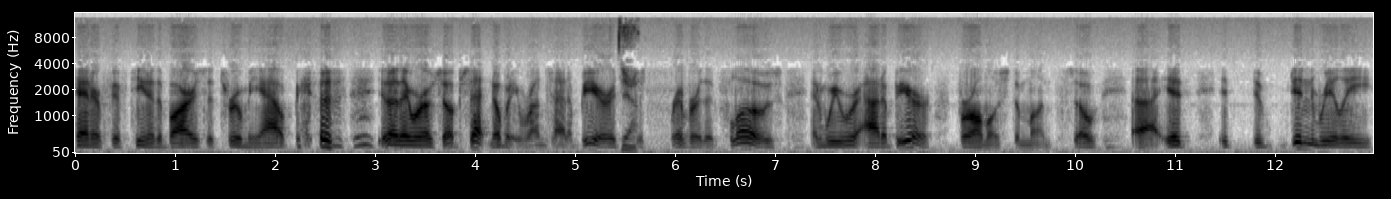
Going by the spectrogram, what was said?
10 or 15 of the bars that threw me out because you know they were so upset nobody runs out of beer it's yeah. just a river that flows and we were out of beer for almost a month so uh it it, it didn't really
